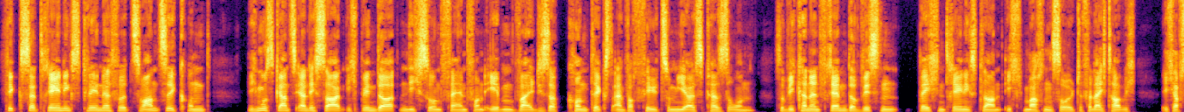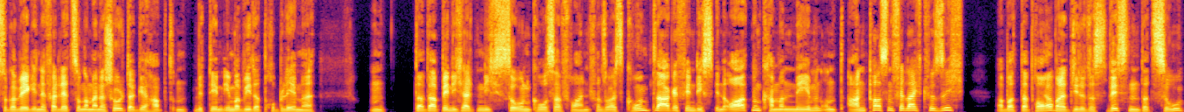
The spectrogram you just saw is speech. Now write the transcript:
fixe Trainingspläne für 20 und ich muss ganz ehrlich sagen, ich bin da nicht so ein Fan von eben, weil dieser Kontext einfach fehlt zu mir als Person. So wie kann ein Fremder wissen, welchen Trainingsplan ich machen sollte? Vielleicht habe ich, ich habe sogar wegen eine Verletzung an meiner Schulter gehabt und mit dem immer wieder Probleme. Und da, da bin ich halt nicht so ein großer Freund von. So als Grundlage finde ich es in Ordnung, kann man nehmen und anpassen vielleicht für sich. Aber da braucht ja. man halt wieder das Wissen dazu.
